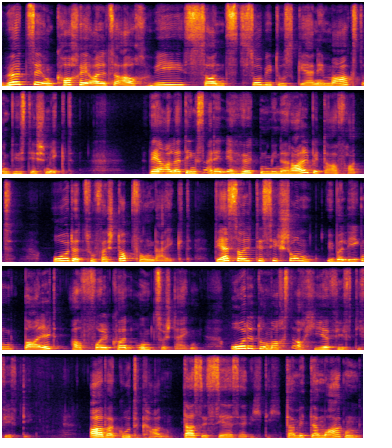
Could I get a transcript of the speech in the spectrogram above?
Würze und koche also auch wie sonst, so wie du es gerne magst und wie es dir schmeckt. Wer allerdings einen erhöhten Mineralbedarf hat oder zu Verstopfung neigt, der sollte sich schon überlegen, bald auf Vollkorn umzusteigen. Oder du machst auch hier 50-50 aber gut kauen. Das ist sehr, sehr wichtig, damit der Magen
